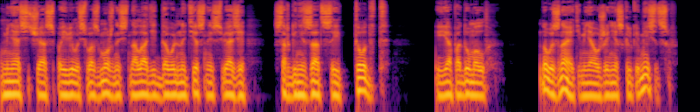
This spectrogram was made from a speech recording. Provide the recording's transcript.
У меня сейчас появилась возможность наладить довольно тесные связи с организацией ТОДТ, и я подумал, ну, вы знаете меня уже несколько месяцев,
